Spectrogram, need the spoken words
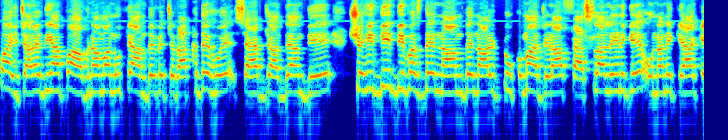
ਭਾਈਚਾਰੇ ਦੀਆਂ ਭਾਵਨਾਵਾਂ ਨੂੰ ਧਿਆਨ ਦੇ ਵਿੱਚ ਰੱਖਦੇ ਹੋਏ ਸਾਹਿਬਜ਼ਾਦਿਆਂ ਦੇ ਸ਼ਹੀਦੀ ਦਿਵਸ ਦੇ ਨਾਮ ਦੇ ਨਾਲ ਢੁਕਮਾ ਜਿਹੜਾ ਫੈਸਲਾ ਲੈਣਗੇ ਉਹਨਾਂ ਨੇ ਕਿਹਾ ਕਿ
